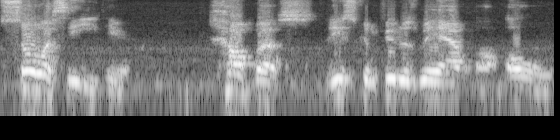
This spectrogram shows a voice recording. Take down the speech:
Sow a seed here. Help us. These computers we have are old.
